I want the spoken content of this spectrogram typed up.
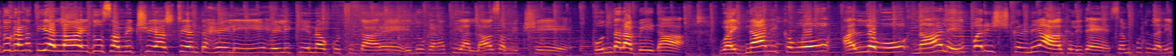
ಇದು ಗಣತಿ ಅಲ್ಲ, ಇದು ಸಮೀಕ್ಷೆ ಅಷ್ಟೇ ಅಂತ ಹೇಳಿ ಹೇಳಿಕೆಯನ್ನ ಕೊಟ್ಟಿದ್ದಾರೆ. ಇದು ಗಣತಿ ಅಲ್ಲ, ಸಮೀಕ್ಷೆ ಗೊಂದಲ ಬೇಡ. ವೈಜ್ಞಾನಿಕವೋ ಅಲ್ಲವೋ ನಾಳೆ ಪರಿಷ್ಕರಣೆ ಆಗಲಿದೆ. ಸಂಪುಟದಲ್ಲಿ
